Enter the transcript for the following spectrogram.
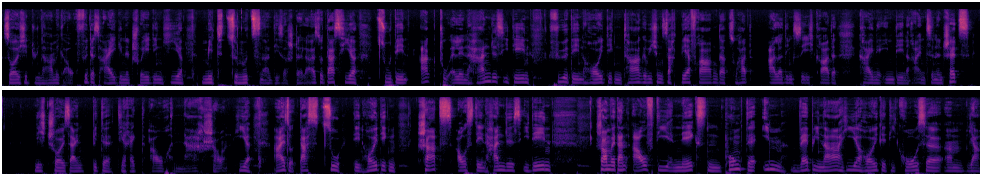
solche Dynamik auch für das eigene Trading hier mit zu nutzen an dieser Stelle. Also das hier zu den aktuellen Handelsideen für den heutigen Tage. Wie schon gesagt, wer Fragen dazu hat, allerdings sehe ich gerade keine in den einzelnen Chats nicht scheu sein, bitte direkt auch nachschauen. Hier, also das zu den heutigen Charts aus den Handelsideen. Schauen wir dann auf die nächsten Punkte im Webinar. Hier heute die große ähm, ja,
